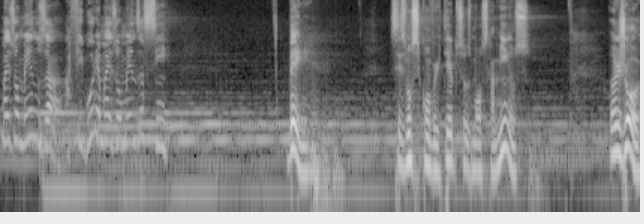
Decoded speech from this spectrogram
Mais ou menos a, a figura é mais ou menos assim. Bem, vocês vão se converter dos seus maus caminhos? Anjo,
